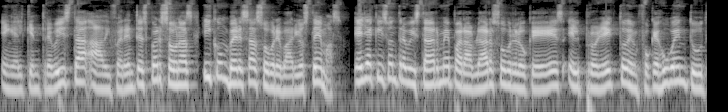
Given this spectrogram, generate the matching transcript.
en el que entrevista a diferentes personas y conversa sobre varios temas. Ella quiso entrevistarme para hablar sobre lo que es el proyecto de Enfoque Juventud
